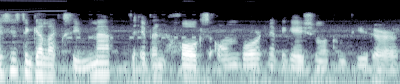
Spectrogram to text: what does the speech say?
This is the Galaxy map, the Ebon Hawk's onboard navigational computer.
